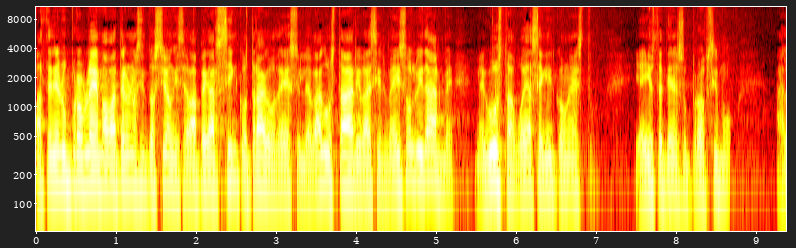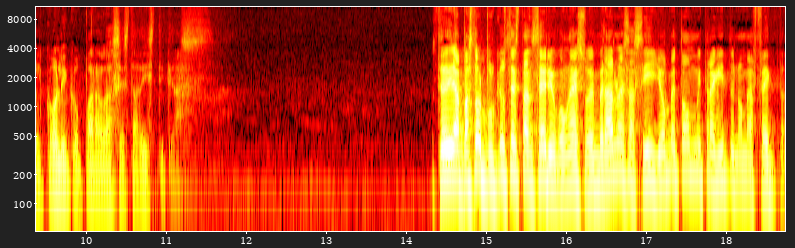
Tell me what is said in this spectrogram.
va a tener un problema, va a tener una situación y se va a pegar cinco tragos de eso y le va a gustar y va a decir, me hizo olvidarme, me gusta, voy a seguir con esto. Y ahí usted tiene su próximo alcohólico para las estadísticas. Usted dirá, pastor, ¿por qué usted es tan serio con eso? En verdad no es así. Yo me tomo mi traguito y no me afecta.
